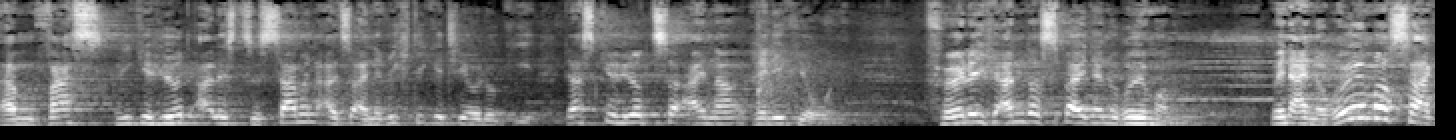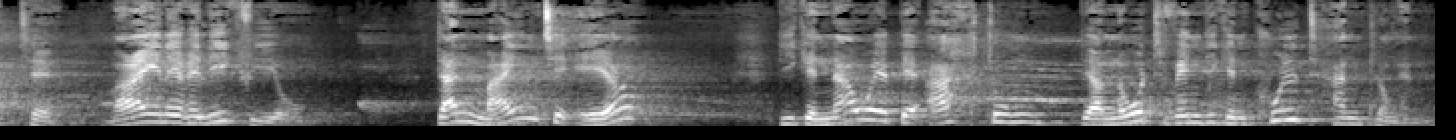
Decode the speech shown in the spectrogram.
ähm, was, wie gehört alles zusammen, also eine richtige Theologie. Das gehört zu einer Religion. Völlig anders bei den Römern. Wenn ein Römer sagte, meine Reliquio, dann meinte er die genaue Beachtung der notwendigen Kulthandlungen.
